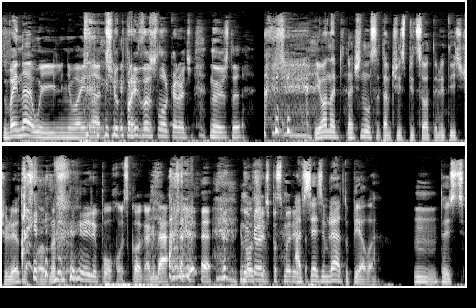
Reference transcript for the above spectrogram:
Война, ой, или не война, что-то произошло, короче. Ну и что? И он оч- очнулся там через 500 или 1000 лет, условно. Или похуй, сколько, когда. Ну, короче, а посмотрите. вся земля отупела. То есть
